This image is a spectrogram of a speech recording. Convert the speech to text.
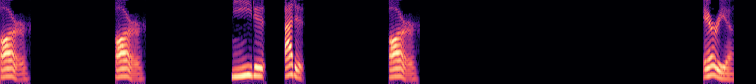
R R にいるある R area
